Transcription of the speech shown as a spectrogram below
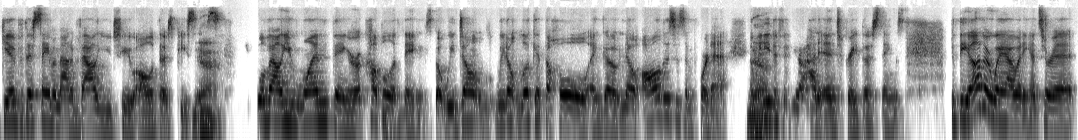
give the same amount of value to all of those pieces yeah we'll value one thing or a couple of mm-hmm. things but we don't we don't look at the whole and go no all this is important and yeah. we need to figure out how to integrate those things but the other way i would answer it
